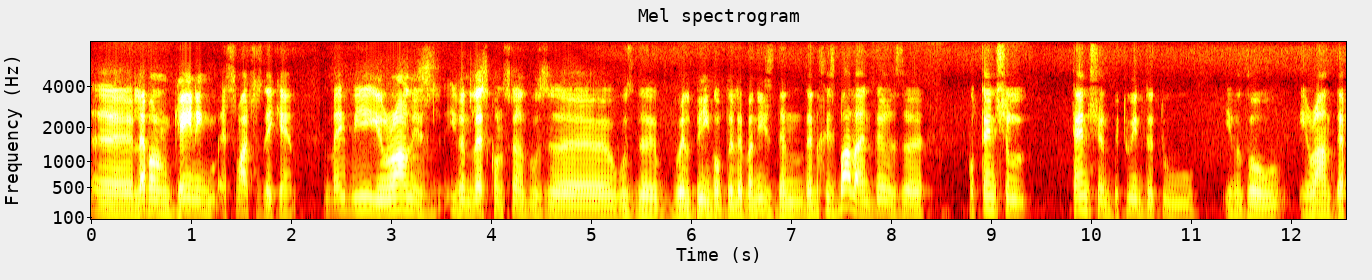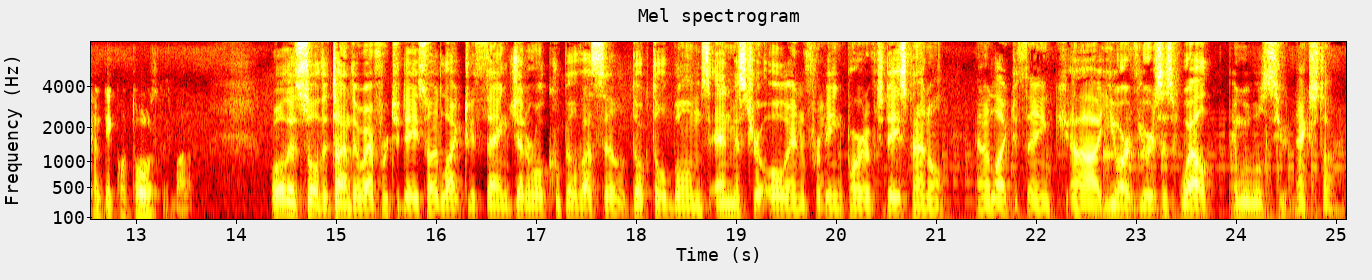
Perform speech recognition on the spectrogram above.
uh, Lebanon gaining as much as they can. Maybe Iran is even less concerned with, uh, with the well-being of the Lebanese than, than Hezbollah, and there's a potential tension between the two, even though Iran definitely controls Hezbollah. Well, that's all the time that we have for today, so I'd like to thank General Kuperwasser, Dr. Boms, and Mr. Oren for being part of today's panel. And I'd like to thank uh, you, our viewers, as well. And we will see you next time.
